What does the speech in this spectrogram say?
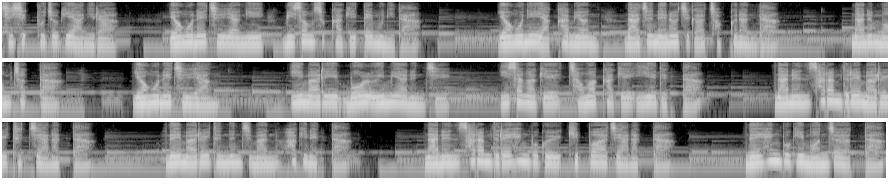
지식 부족이 아니라 영혼의 질량이 미성숙하기 때문이다. 영혼이 약하면 낮은 에너지가 접근한다. 나는 멈췄다. 영혼의 질량. 이 말이 뭘 의미하는지 이상하게 정확하게 이해됐다. 나는 사람들의 말을 듣지 않았다. 내 말을 듣는지만 확인했다. 나는 사람들의 행복을 기뻐하지 않았다. 내 행복이 먼저였다.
